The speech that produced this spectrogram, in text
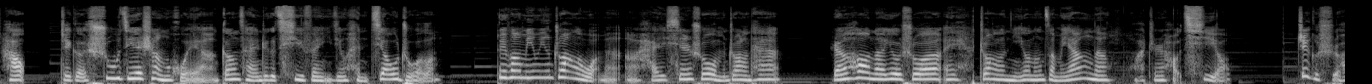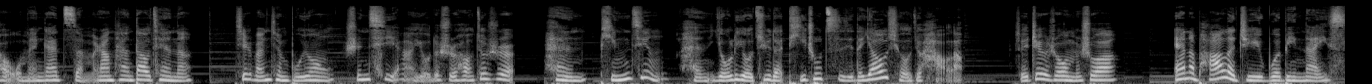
好，这个书接上回啊，刚才这个气氛已经很焦灼了。对方明明撞了我们啊，还先说我们撞了他，然后呢又说，哎，撞了你又能怎么样呢？哇，真是好气哦！这个时候我们应该怎么让他道歉呢？其实完全不用生气啊，有的时候就是很平静、很有理有据的提出自己的要求就好了。所以这个时候我们说，An apology would be nice.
